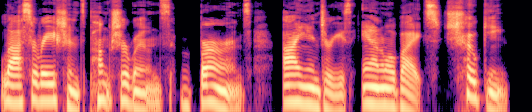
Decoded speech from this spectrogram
lacerations, puncture wounds, burns, eye injuries, animal bites, choking,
